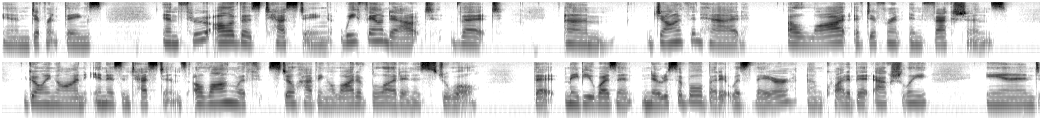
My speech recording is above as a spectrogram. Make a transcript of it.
and different things. And through all of those testing, we found out that um, Jonathan had a lot of different infections going on in his intestines, along with still having a lot of blood in his stool that maybe wasn't noticeable, but it was there um, quite a bit actually. And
